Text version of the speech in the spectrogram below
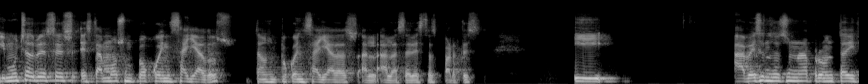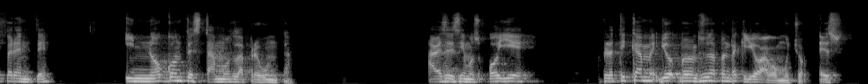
Y muchas veces estamos un poco ensayados, estamos un poco ensayadas al, hacer estas partes y a veces nos hacen una pregunta diferente y no contestamos la pregunta. A veces decimos, oye, platícame, yo, es una pregunta que yo hago mucho, es,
